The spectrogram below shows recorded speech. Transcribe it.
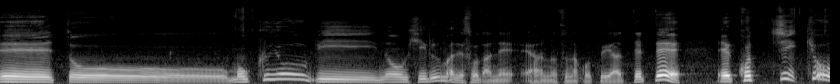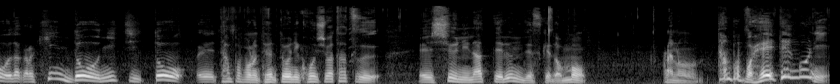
えっ、と、木曜日の昼までそうだね、あの、そんなことやってて、えこっち、今日、だから金、土、日と、えー、タンポポの店頭に今週は立つ、えー、週になってるんですけども、あの、タンポポ閉店後に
